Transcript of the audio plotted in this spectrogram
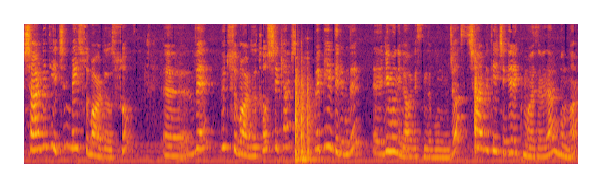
Şerbeti için 5 su bardağı su, ee, ve 3 su bardağı toz şeker ve bir dilim de e, limon ilavesinde bulunacağız. Şerbeti için gerekli malzemeler bunlar.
